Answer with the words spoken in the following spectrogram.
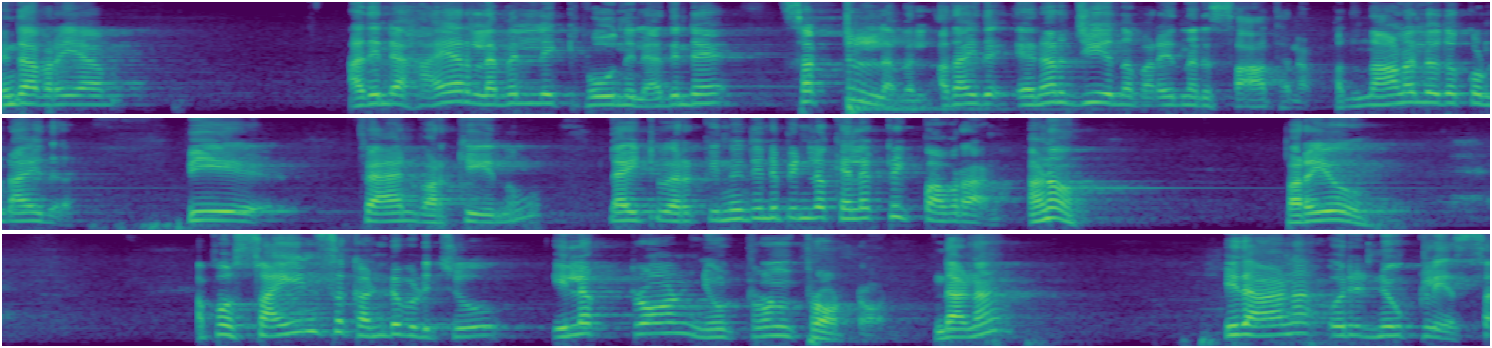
എന്താ പറയുക അതിന്റെ ഹയർ ലെവലിലേക്ക് പോകുന്നില്ല. അതിന്റെ സട്ടിൽ ലെവൽ അതായത് എനർജി എന്ന് പറയുന്ന ഒരു സാധനം. അത് നാളല്ലോ ഇതൊക്കെ ഉണ്ടായത്? ഈ ഫാൻ വർക്ക് ചെയ്യുന്നു. ലൈറ്റ് വർക്ക് ചെയ്യുന്നു. ഇതിന്റെ പിന്നിലൊക്കെ ഇലക്ട്രിക് പവറാണ് ആണോ. പറയൂ. അപ്പോൾ സയൻസ് കണ്ടുപിടിച്ചു ഇലക്ട്രോൺ ന്യൂട്രോൺ പ്രോട്ടോൺ എന്താണ്? ഇതാണ് ഒരു ന്യൂക്ലിയസ്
